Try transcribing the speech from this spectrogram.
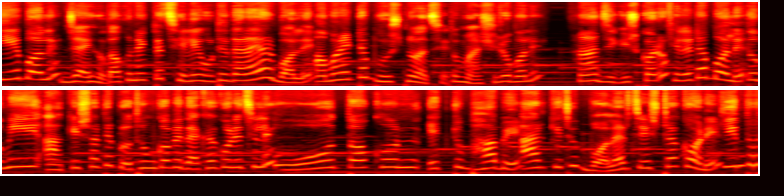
কে বলে? যাই হোক, তখন একটা ছেলে উঠে দাঁড়ায় আর বলে, আমার একটা প্রশ্ন আছে। তো মাসিরও বলে হ্যাঁ জিজ্ঞেস করো। ছেলেটা বলে, তুমি আকের সাথে প্রথম কবে দেখা করেছিলে? ও তখন একটু ভাবে, আর কিছু বলার চেষ্টা করে, কিন্তু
